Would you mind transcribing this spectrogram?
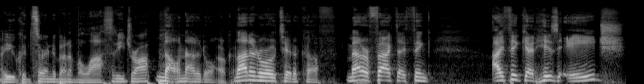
Are you concerned about a velocity drop? no, not at all. Not in a rotator cuff. Matter of fact, I think, I think at his age,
